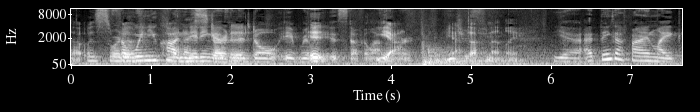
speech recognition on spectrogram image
that was sort so of So when you caught when knitting as an adult, it really It- is stuck a lot yeah. more. Yeah, definitely. Yeah, I think I find like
